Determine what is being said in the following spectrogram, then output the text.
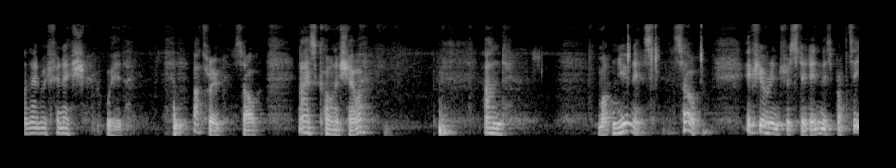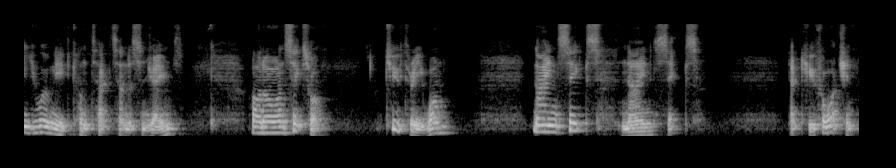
and then we finish with bathroom. So nice corner shower and modern units. So if you're interested in this property you will need to contact Sanderson James on 0161 231 9696 thank you for watching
